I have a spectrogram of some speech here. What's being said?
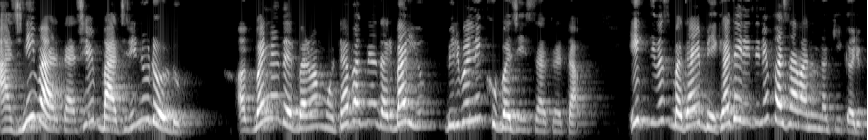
આજની વાર્તા છે બાજરીનું દોરડું અકબરના દરબારમાં મોટાભાગના દરબારીઓ બિરબલની ખૂબ જ ઈર્ષા કરતા. એક દિવસ બધાએ ભેગા થઈને તેને ફસાવાનું નક્કી કર્યું.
